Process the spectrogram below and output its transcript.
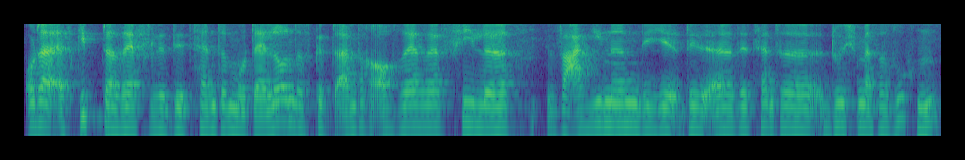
Oder es gibt da sehr viele dezente Modelle und es gibt einfach auch sehr, sehr viele Vaginen, die, die äh, dezente Durchmesser suchen. Und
